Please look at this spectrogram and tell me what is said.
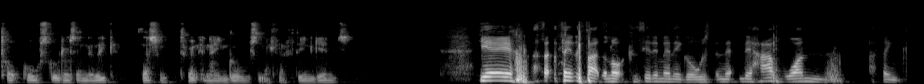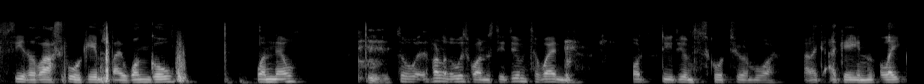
top goal scorers in the league. Thistle, 29 goals in their 15 games. Yeah, I, th- I think the fact they're not conceding many goals, and they, they have won, I think, three of the last four games by one goal, 1 0. Mhm. So it's one of those ones. Do you do them to win, or do you do them to score two or more? And again, like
